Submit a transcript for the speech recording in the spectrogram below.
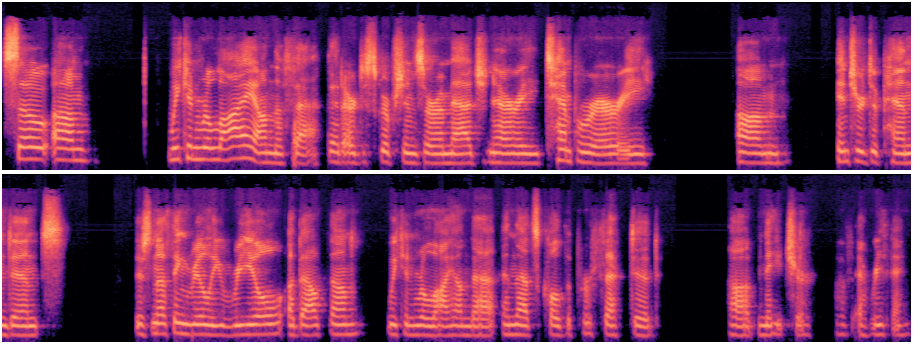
So um, we can rely on the fact that our descriptions are imaginary, temporary, um, interdependent. There's nothing really real about them. We can rely on that, and that's called the perfected uh, nature of everything.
